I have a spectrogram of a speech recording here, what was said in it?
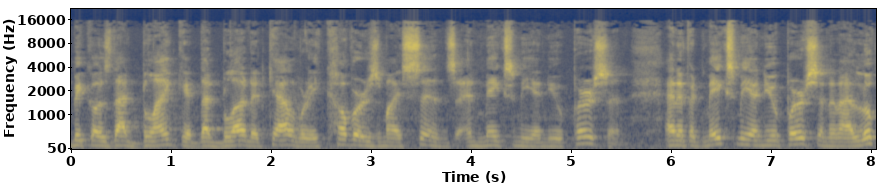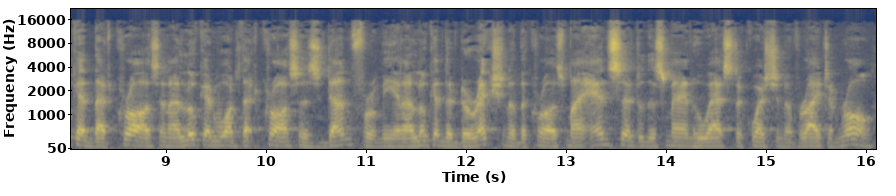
because that blanket, that blood at Calvary covers my sins and makes me a new person. And if it makes me a new person and I look at that cross and I look at what that cross has done for me and I look at the direction of the cross, my answer to this man who asked the question of right and wrong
